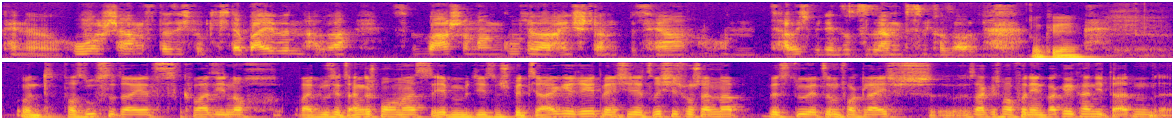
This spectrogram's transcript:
keine hohe Chance, dass ich wirklich dabei bin, aber war schon mal ein guter Einstand bisher und habe ich mir den sozusagen ein bisschen versaut. Okay. Und versuchst du da jetzt quasi noch, weil du es jetzt angesprochen hast, eben mit diesem Spezialgerät, wenn ich dich jetzt richtig verstanden habe, bist du jetzt im Vergleich, sag ich mal, von den Wackelkandidaten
